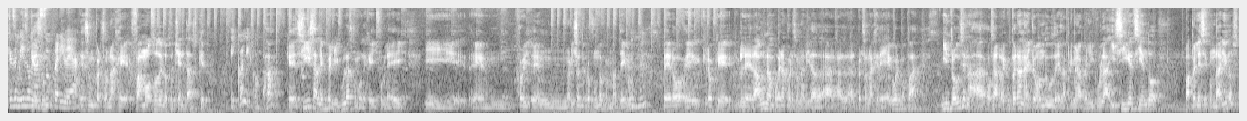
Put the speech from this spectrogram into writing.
Que se me hizo una un- super idea. Es un personaje famoso de los 80s que Icónico. Ajá, que sí salen películas como The Hateful Eight y en, en Horizonte Profundo con Matt Damon, pero eh, creo que le da una buena personalidad a- al, al personaje de Ego, el papá, y introducen, a- o sea, recuperan a Yondu de la primera película y siguen siendo papeles secundarios,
